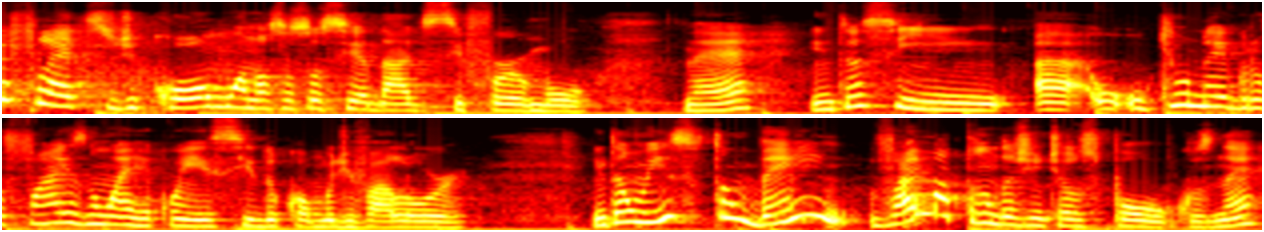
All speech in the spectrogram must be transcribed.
reflexo de como a nossa sociedade se formou. Né? Então, assim, a, o, o que o negro faz não é reconhecido como de valor, então isso também vai matando a gente aos poucos, né?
